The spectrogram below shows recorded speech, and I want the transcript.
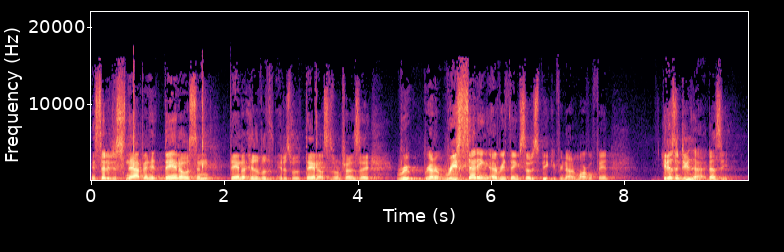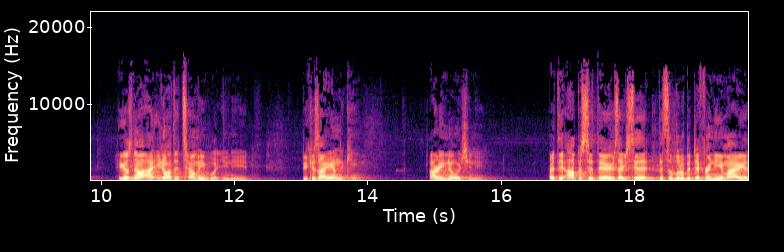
instead of just snapping Thanos and Thanos, hit, us with, hit us with Thanos, is what I'm trying to say, re, kind of resetting everything, so to speak, if you're not a Marvel fan, He doesn't do that, does He? He goes, No, I, you don't have to tell me what you need because I am the King. I already know what you need. Right? The opposite there is that you see that that's a little bit different. Nehemiah,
